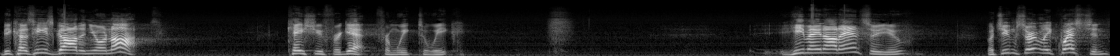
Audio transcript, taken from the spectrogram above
because he's God and you're not. In case you forget from week to week. He may not answer you, but you can certainly question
